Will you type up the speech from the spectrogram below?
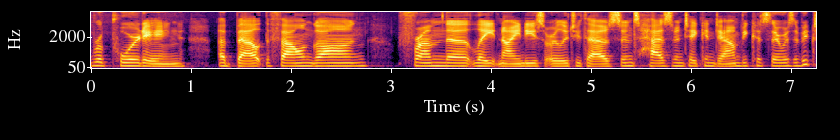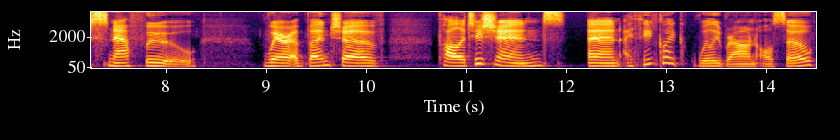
reporting about the Falun Gong from the late '90s, early 2000s has been taken down because there was a big snafu where a bunch of politicians and I think like Willie Brown also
